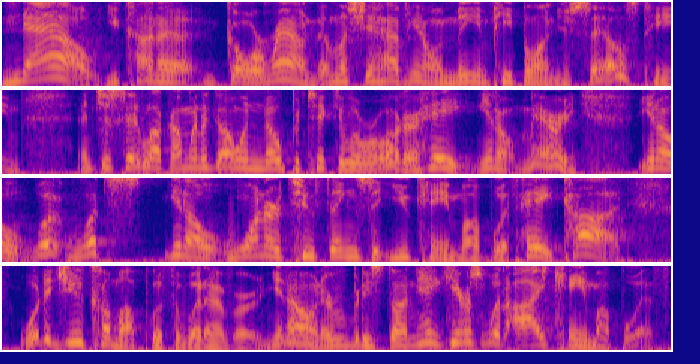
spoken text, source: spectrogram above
now you kind of go around, unless you have, you know, a million people on your sales team, and just say, look, I'm going to go in no particular order. Hey, you know, Mary, you know, what, what's, you know, one or two things that you came up with? Hey, Todd, what did you come up with or whatever? You know, and everybody's done, hey, here's what I came up with.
